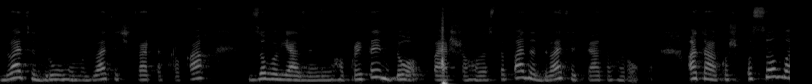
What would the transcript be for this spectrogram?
в 22-24 роках, зобов'язані його пройти до 1 листопада 2025 року. А також особи,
